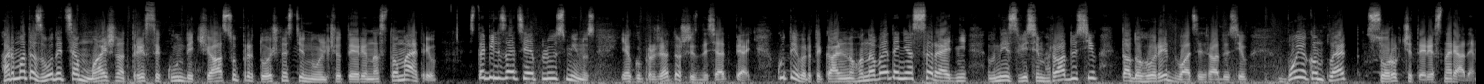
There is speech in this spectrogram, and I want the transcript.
Гармата зводиться майже на 3 секунди часу при точності 0,4 на 100 метрів. Стабілізація плюс-мінус, як у Progetto 65. Кути вертикального наведення середні, вниз 8 градусів та догори 20 градусів. Боєкомплект 44 снаряди.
